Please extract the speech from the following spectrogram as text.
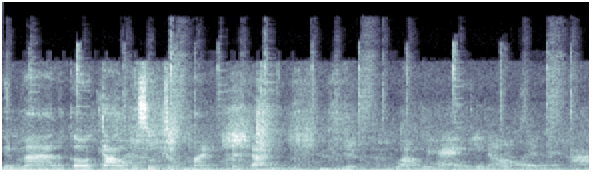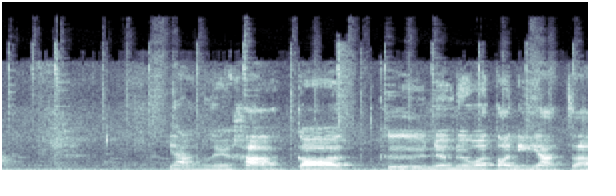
ขึ้นมา แล้วก็ก้าวไปสู่จุดใหม่ด้วยกันวางแผนมีน้องเลยไหมคะยังเลยค่ะ ก็คือเนื่องด้วยว่าตอนนี้อยากจะ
